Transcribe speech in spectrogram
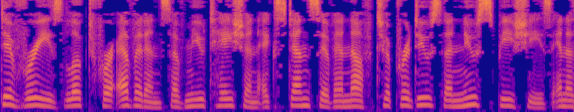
De Vries looked for evidence of mutation extensive enough to produce a new species in a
